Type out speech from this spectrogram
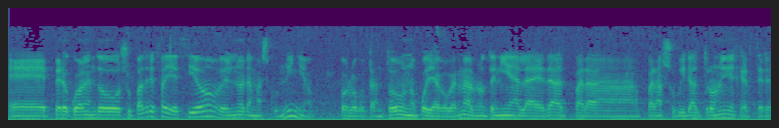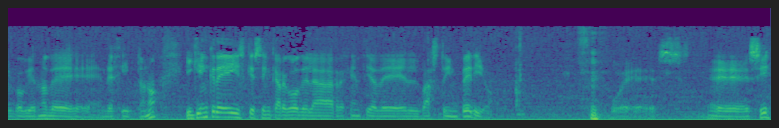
Eh, pero cuando su padre falleció, él no era más que un niño, por lo tanto no podía gobernar, no tenía la edad para, para subir al trono y ejercer el gobierno de, de Egipto, ¿no? ¿Y quién creéis que se encargó de la regencia del vasto imperio? Pues eh, sí,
